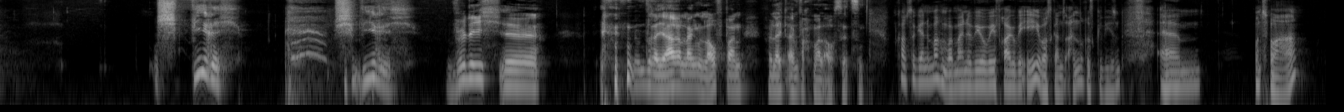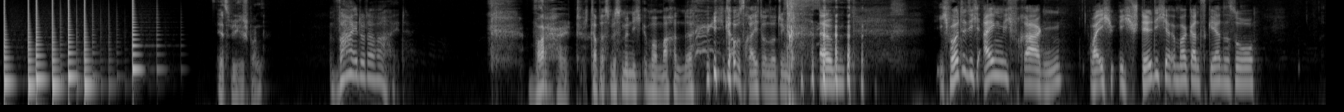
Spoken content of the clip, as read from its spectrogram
Schwierig. Schwierig. Würde ich äh, in unserer jahrelangen Laufbahn vielleicht einfach mal aufsetzen. Kannst du gerne machen, weil meine WoW-Frage wäre eh was ganz anderes gewesen. Ähm, und zwar, Jetzt bin ich gespannt. Wahrheit oder Wahrheit? Wahrheit. Ich glaube, das müssen wir nicht immer machen, ne? Ich glaube, es reicht unser Jingle. ähm, ich wollte dich eigentlich fragen, weil ich, ich stelle dich ja immer ganz gerne so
